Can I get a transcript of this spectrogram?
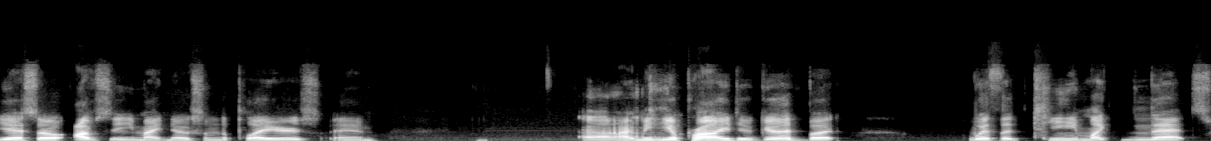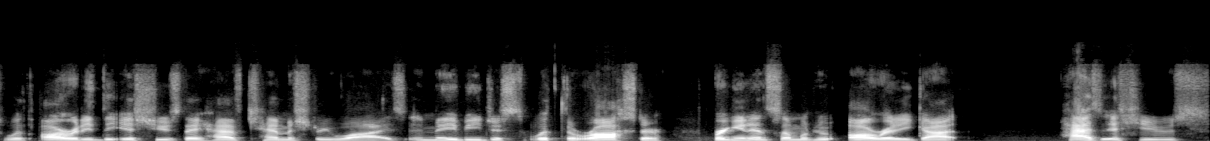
Yeah, so obviously you might know some of the players, and I, I mean he'll probably do good, but with a team like Nets, with already the issues they have chemistry wise, and maybe just with the roster, bringing in someone who already got has issues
